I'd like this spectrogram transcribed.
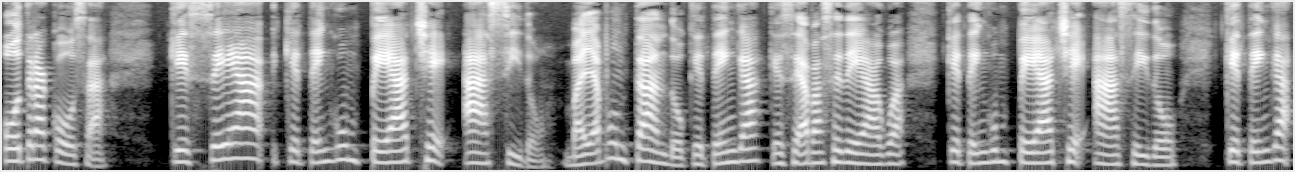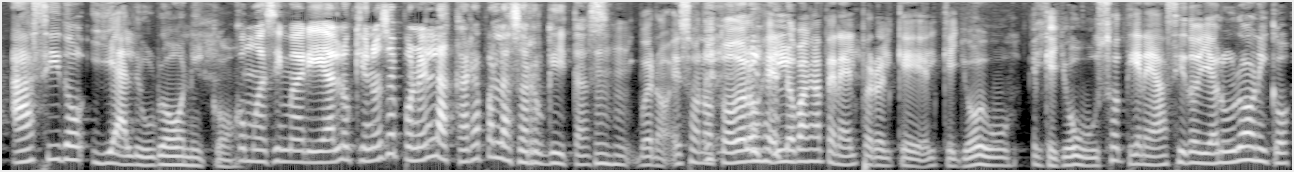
Otra cosa, que sea, que tenga un pH ácido. Vaya apuntando que tenga, que sea base de agua, que tenga un pH ácido, que tenga ácido hialurónico. Como así, María, lo que uno se pone en la cara para las arruguitas. Bueno, eso no todos los gel lo van a tener, pero el que, el, que yo, el que yo uso tiene ácido hialurónico,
